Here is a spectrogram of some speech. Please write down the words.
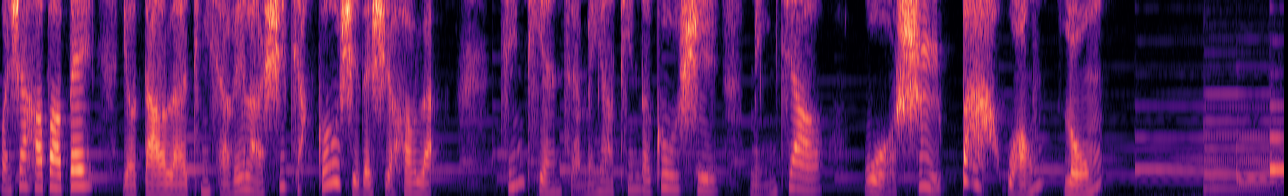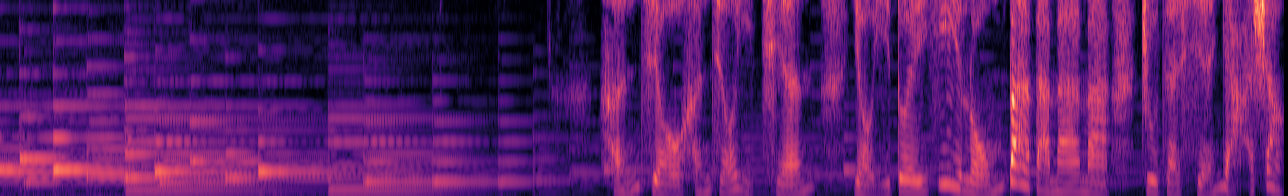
晚上好，宝贝，又到了听小薇老师讲故事的时候了。今天咱们要听的故事名叫《我是霸王龙》。很久很久以前，有一对翼龙爸爸妈妈住在悬崖上。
